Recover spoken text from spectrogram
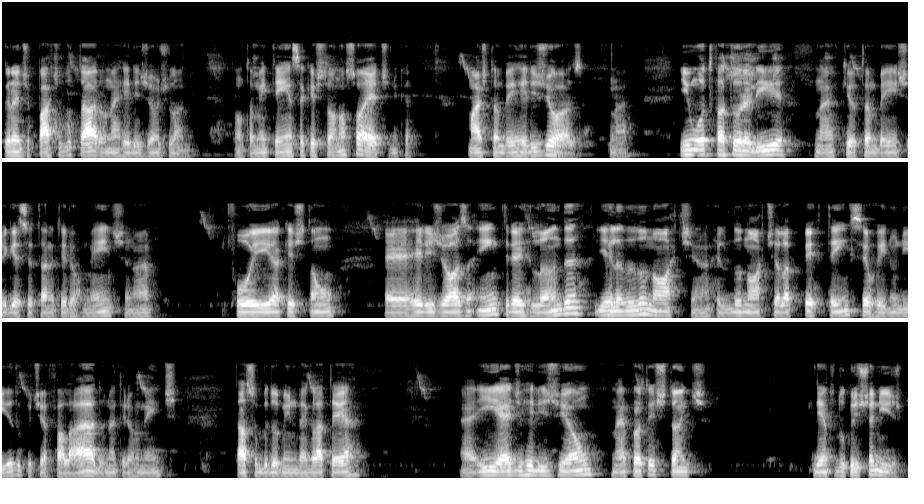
grande parte lutaram na religião islâmica. Então também tem essa questão não só étnica, mas também religiosa. Né. E um outro fator ali, né, que eu também cheguei a citar anteriormente, né, foi a questão é, religiosa entre a Irlanda e a Irlanda do Norte. Né? A Irlanda do Norte ela pertence ao Reino Unido, que eu tinha falado né, anteriormente, está sob o domínio da Inglaterra, é, e é de religião né, protestante, dentro do cristianismo.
